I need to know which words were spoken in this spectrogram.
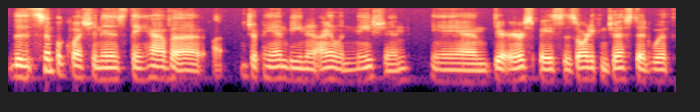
the simple question is, they have a uh, Japan being an island nation, and their airspace is already congested with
